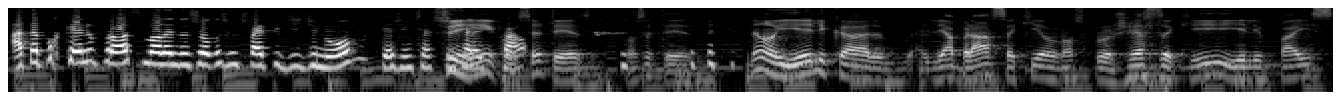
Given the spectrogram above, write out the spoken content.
até porque no próximo Além do Jogo a gente vai pedir de novo, que a gente é assim, Sim, com pau. Certeza, com certeza. Não, e ele, cara, ele abraça aqui o nosso projeto aqui e ele faz,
